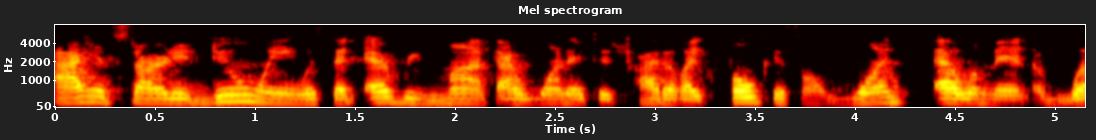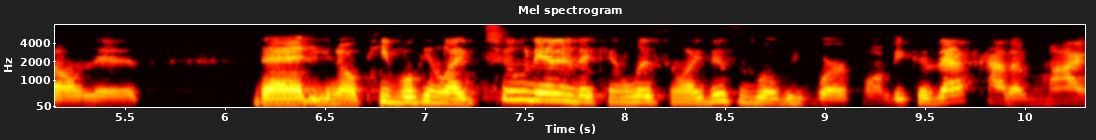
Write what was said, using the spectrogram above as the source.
I had started doing was that every month I wanted to try to like focus on one element of wellness that you know people can like tune in and they can listen like this is what we work on because that's kind of my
